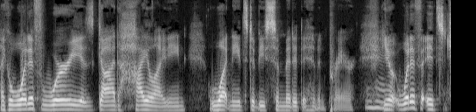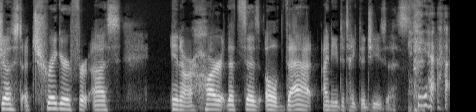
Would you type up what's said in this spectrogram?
like, what if worry is God highlighting what needs to be submitted to Him in prayer? Mm-hmm. You know, what if it's just a trigger for us in our heart that says, "Oh, that I need to take to Jesus." yeah,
